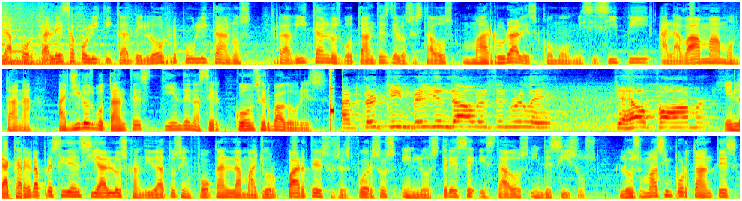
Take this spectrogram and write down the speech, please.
La fortaleza política de los republicanos radica en los votantes de los estados más rurales como Mississippi, Alabama, Montana. Allí los votantes tienden a ser conservadores. En la carrera presidencial los candidatos enfocan la mayor parte de sus esfuerzos en los 13 estados indecisos, los más importantes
